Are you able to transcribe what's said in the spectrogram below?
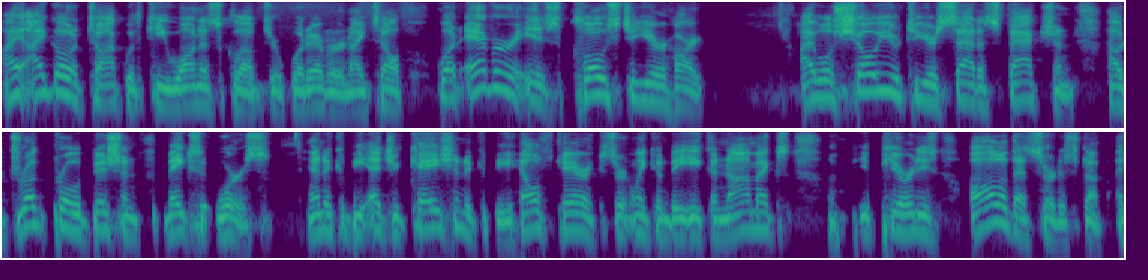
I, I go to talk with Kiwanis clubs or whatever, and I tell whatever is close to your heart. I will show you to your satisfaction how drug prohibition makes it worse. And it could be education, it could be healthcare, it certainly can be economics, uh, purities, all of that sort of stuff, uh,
